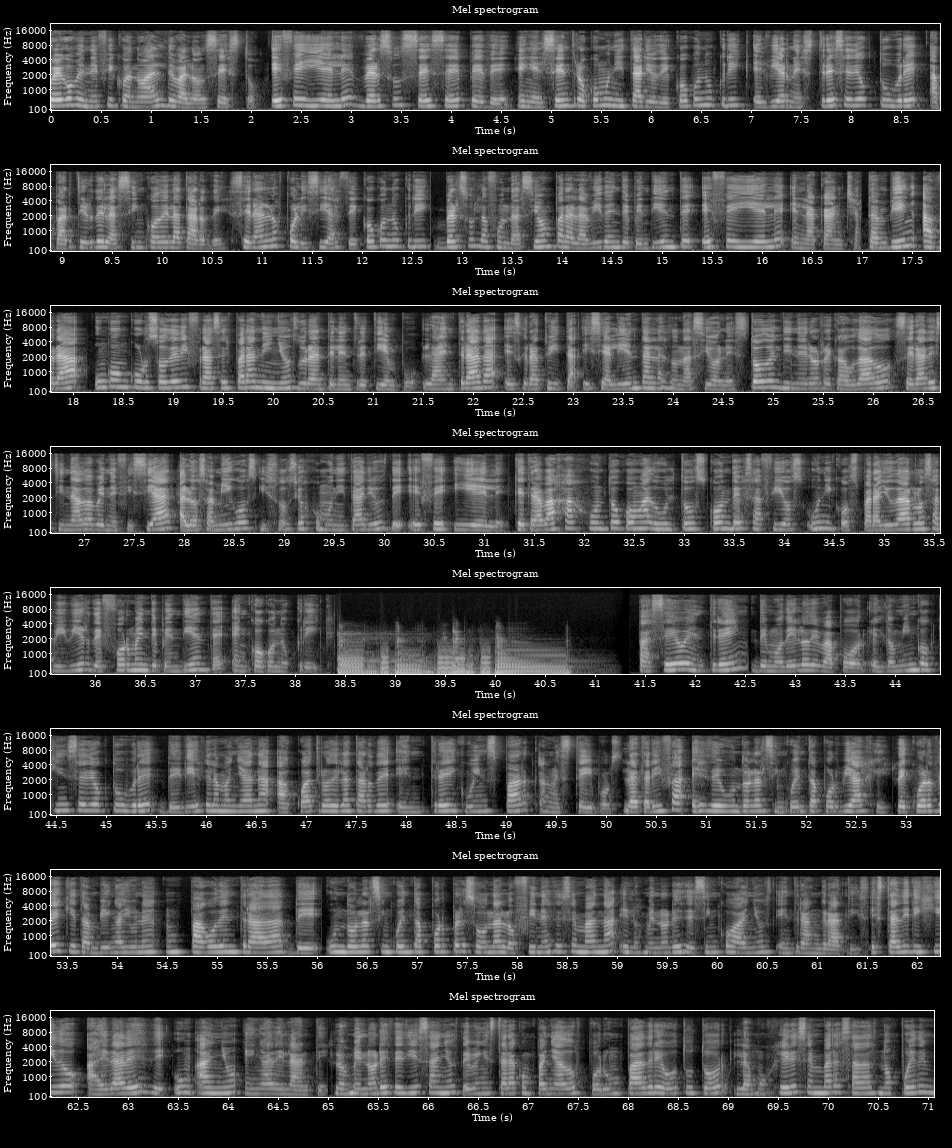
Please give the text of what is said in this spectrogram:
Juego Benéfico Anual de Baloncesto, FIL versus CCPD, en el Centro Comunitario de Coconut Creek el viernes 13 de octubre a partir de las 5 de la tarde. Serán los policías de Coconut Creek versus la Fundación para la Vida Independiente FIL en la cancha. También habrá un concurso de disfraces para niños durante el entretiempo. La entrada es gratuita y se alientan las donaciones. Todo el dinero recaudado será destinado a beneficiar a los amigos y socios comunitarios de FIL, que trabaja junto con adultos con desafíos únicos para ayudarlos a vivir de forma independiente en Coconut Creek. Paseo en tren de modelo de vapor el domingo 15 de octubre de 10 de la mañana a 4 de la tarde en Trade Park and Stables. La tarifa es de $1.50 por viaje. Recuerde que también hay un pago de entrada de $1.50 por persona los fines de semana y los menores de 5 años entran gratis. Está dirigido a edades de un año en adelante. Los menores de 10 años deben estar acompañados por un padre o tutor. Las mujeres embarazadas no pueden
